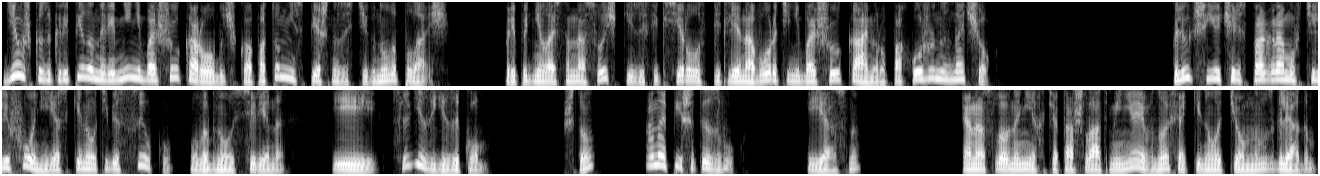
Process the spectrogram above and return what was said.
Девушка закрепила на ремне небольшую коробочку, а потом неспешно застегнула плащ. Приподнялась на носочки и зафиксировала в петле на вороте небольшую камеру, похожую на значок. «Включишь ее через программу в телефоне, я скинул тебе ссылку», — улыбнулась Сирена. «И следи за языком». «Что?» Она пишет и звук. «Ясно». Она словно нехотя отошла от меня и вновь окинула темным взглядом.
